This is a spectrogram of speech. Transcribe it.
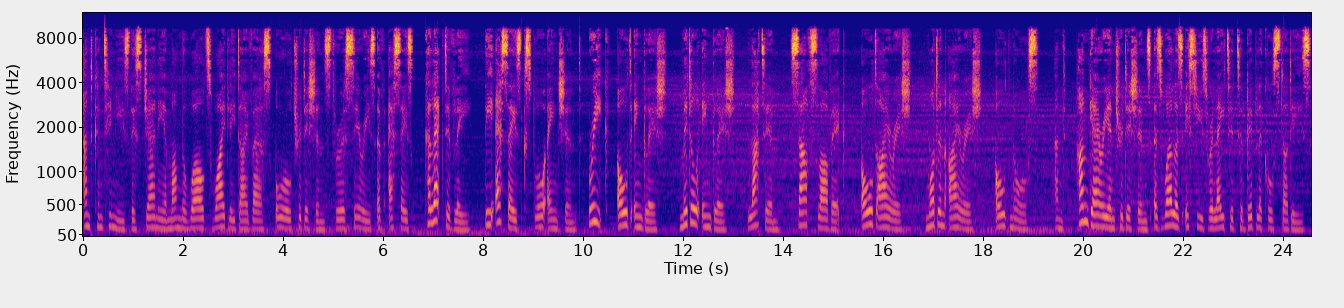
and continues this journey among the world's widely diverse oral traditions through a series of essays. Collectively, the essays explore ancient Greek, Old English, Middle English, Latin, South Slavic, Old Irish, Modern Irish, Old Norse, and Hungarian traditions as well as issues related to biblical studies,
